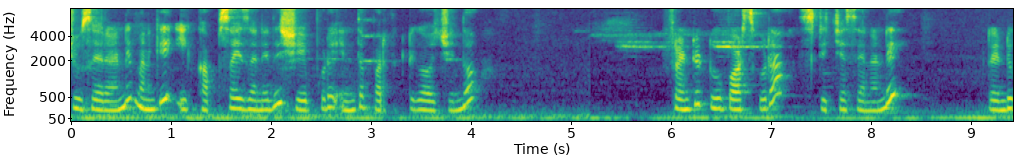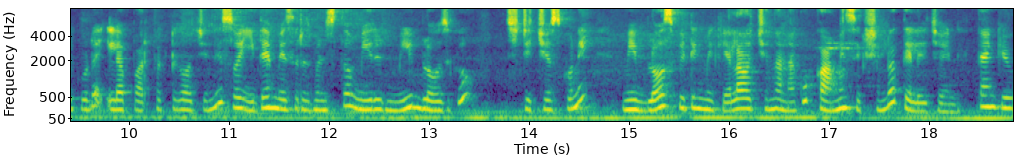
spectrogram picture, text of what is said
చూసారా అండి? మనకి ఈ కప్ సైజ్ అనేది షేప్ కూడా ఎంత పర్ఫెక్ట్గా వచ్చిందో. ఫ్రంట్ టూ పార్ట్స్ కూడా స్టిచ్ చేశానండి. రెండు కూడా ఇలా పర్ఫెక్ట్గా వచ్చింది. సో ఇదే మెజర్మెంట్స్తో మీరు మీ బ్లౌజ్కు స్టిచ్ చేసుకొని మీ బ్లౌజ్ ఫిట్టింగ్ మీకు ఎలా వచ్చిందో నాకు కామెంట్ సెక్షన్లో తెలియచేయండి. థ్యాంక్ యూ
